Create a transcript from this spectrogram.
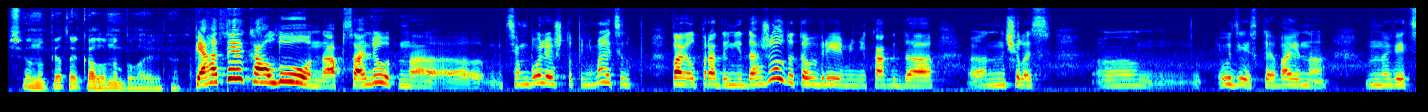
Все, ну пятая колонна была или как? Пятая колонна, абсолютно. Тем более, что, понимаете, Павел, правда, не дожил до того времени, когда э, началась э, Иудейская война. Но ведь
